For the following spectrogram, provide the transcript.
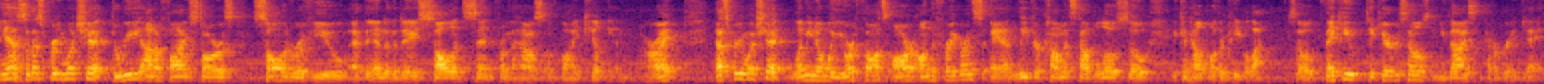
yeah, so that's pretty much it. Three out of five stars, solid review. At the end of the day, solid scent from the house of By Kilian. All right, that's pretty much it. Let me know what your thoughts are on the fragrance and leave your comments down below so it can help other people out. So thank you, take care of yourselves, and you guys have a great day.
